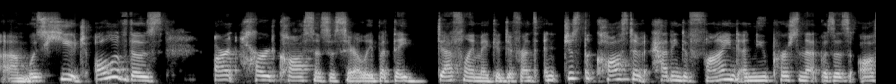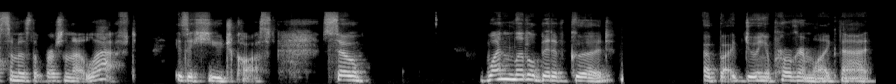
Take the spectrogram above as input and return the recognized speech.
um, was huge. All of those aren't hard costs necessarily, but they definitely make a difference. And just the cost of having to find a new person that was as awesome as the person that left is a huge cost. So, one little bit of good by doing a program like that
